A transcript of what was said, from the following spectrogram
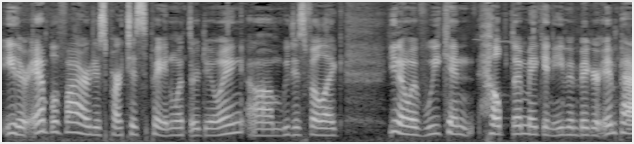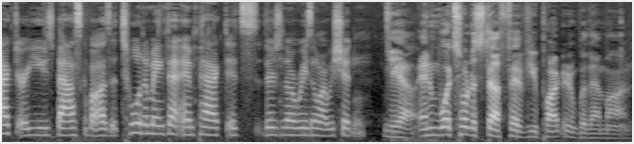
either amplify or just participate in what they're doing. Um, we just feel like you know, if we can help them make an even bigger impact or use basketball as a tool to make that impact, it's there's no reason why we shouldn't. Yeah, and what sort of stuff have you partnered with them on?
